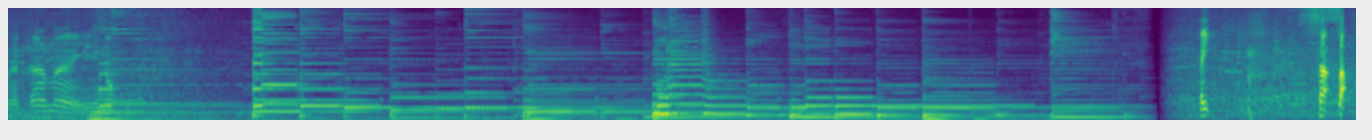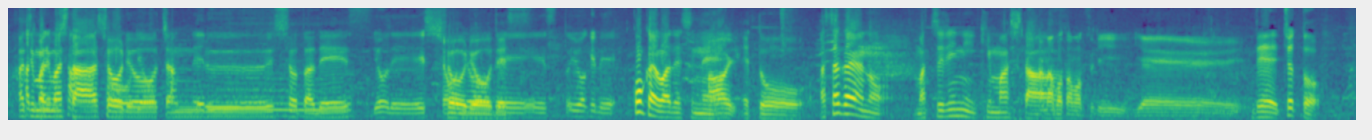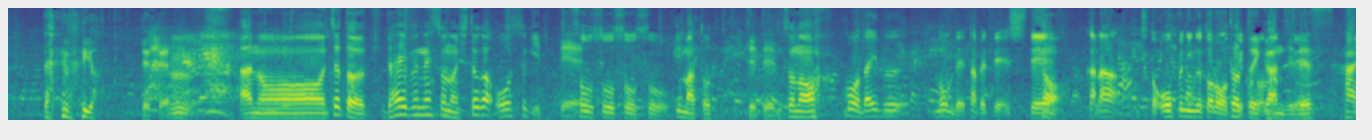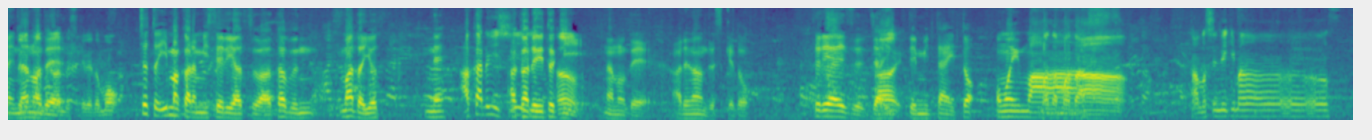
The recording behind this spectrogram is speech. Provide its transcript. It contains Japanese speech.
泣かないの。はい。さあ始まりました。少量チャンネル。翔太です。りょうです。少量です。というわけで。今回はですね、はい。えっと阿佐ヶ谷の祭りに来ました。七夕祭り。イエでちょっとだいぶ酔ってて、ーイうん。あのーちょっとだいぶねその人が多すぎてそうそうそうそう。今撮っててそのもうだいぶ飲んで食べてしてそからちょっとオープニング撮ろうっていう感じです。はいなのでなんですけれども。ちょっと今から見せるやつは多分まだよね明るいし明るい時うん。なので、あれなんですけどとりあえずじゃあはい。行ってみたいと思います、まだまだ。楽しんでいきます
